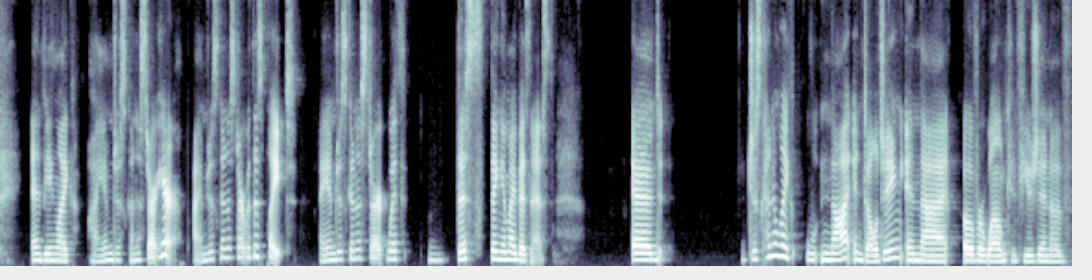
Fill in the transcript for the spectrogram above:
and being like, I am just going to start here. I'm just going to start with this plate. I am just going to start with this thing in my business. And just kind of like not indulging in that overwhelmed confusion of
